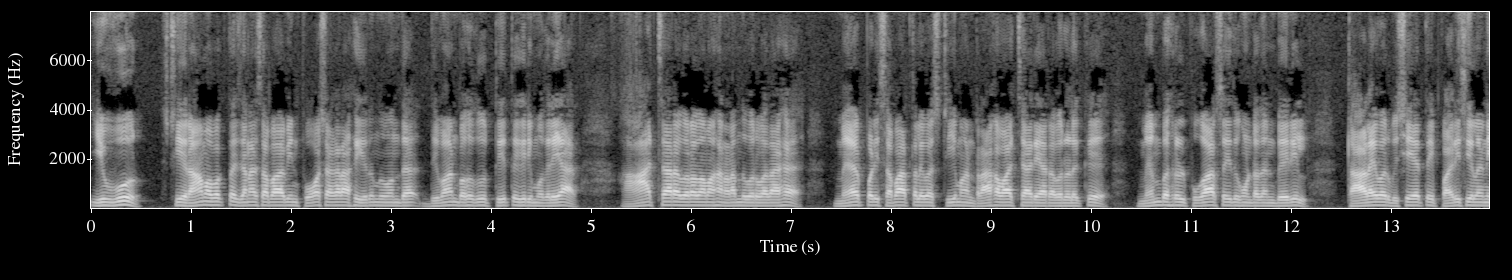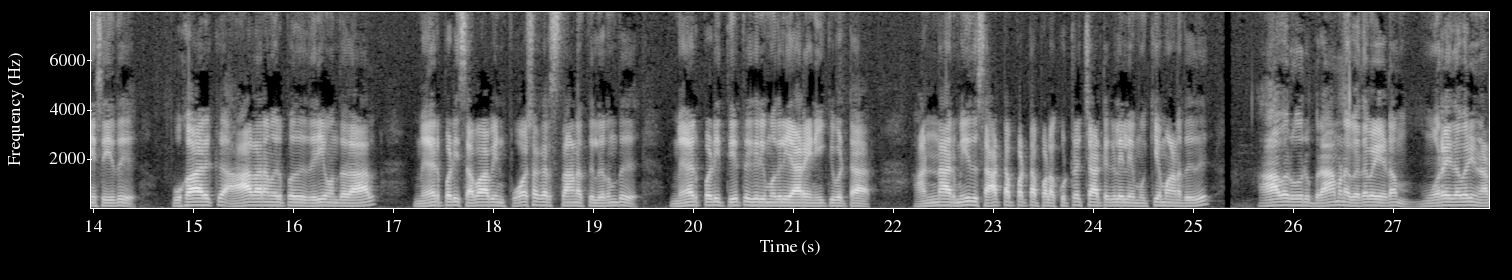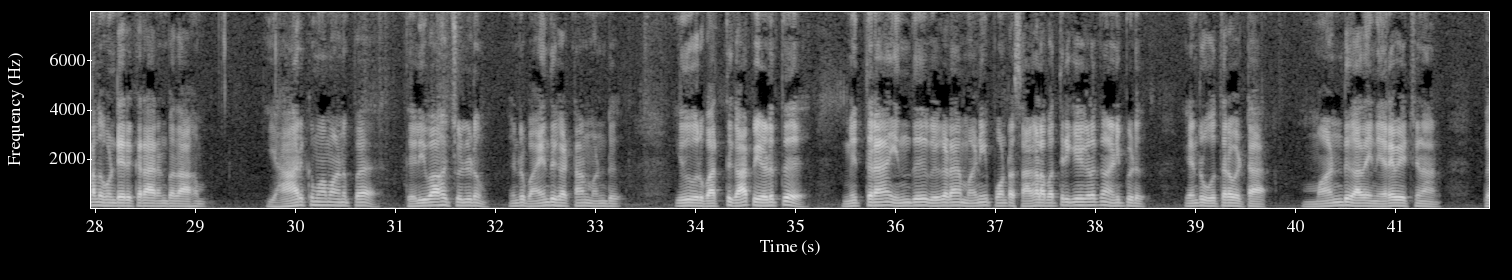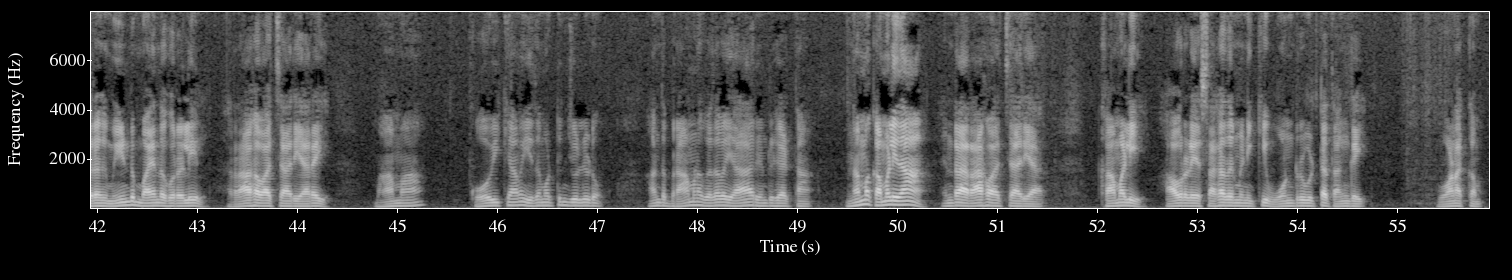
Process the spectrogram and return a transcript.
இவ்வூர் ஸ்ரீ ராமபக்த ஜனசபாவின் போஷகராக இருந்து வந்த திவான் பகதூர் தீர்த்தகிரி முதலியார் ஆச்சார விரோதமாக நடந்து வருவதாக மேற்படி சபா தலைவர் ஸ்ரீமான் ராகவாச்சாரியார் அவர்களுக்கு மெம்பர்கள் புகார் செய்து கொண்டதன் பேரில் தலைவர் விஷயத்தை பரிசீலனை செய்து புகாருக்கு ஆதாரம் இருப்பது தெரிய வந்ததால் மேற்படி சபாவின் போஷகர் ஸ்தானத்திலிருந்து மேற்படி தீர்த்தகிரி முதலியாரை நீக்கிவிட்டார். அன்னார் மீது சாட்டப்பட்ட பல குற்றச்சாட்டுகளிலே முக்கியமானது அவர் ஒரு பிராமண விதவையிடம் முறை தவறி நடந்து கொண்டிருக்கிறார் என்பதாகும். யாருக்கு மாமா அனுப்ப? தெளிவாக சொல்லிடும் என்று பயந்து கேட்டான் மண்டு. இது ஒரு பத்து காப்பி எடுத்து மித்ரன் இந்து விகடன் மணி போன்ற சகல பத்திரிகைகளுக்கும் அனுப்பிடு என்று உத்தரவிட்டார். மண்டு அதை நிறைவேற்றினான். பிறகு மீண்டும் பயந்த குரலில் ராகவாச்சாரியாரை மாமா கோவிக்காமல் இதை மட்டும் சொல்லிடும். அந்த பிராமண விதவை யார்? என்று கேட்டான். நம்ம கமலி தான் என்றார் ராகவாச்சாரியார். கமலி அவருடைய சகதர்மினிக்கு ஒன்று விட்ட தங்கை. வணக்கம்.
